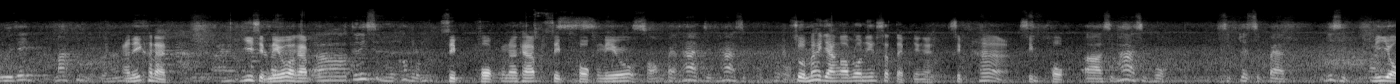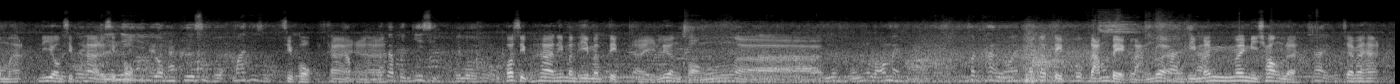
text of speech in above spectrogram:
ลุยได้มากขึ้นกว่าตัวนั้นอันนี้ขนาด 20 นิ้วอะครับ เอ่อตัวนี้ 16ครับผม16 นะครับ 16 นิ้ว 285 75 16ครับผมส่วนมากยางออฟโรดนี่สเต็ปยังไง 15 16 เอ่อ15 16 17 18 20นิยมฮะ นิยม 15 หรือ ที่นิยมคือ 16 มากที่สุด16 16ใช่ครับผมนะฮะแล้วก็เป็น 20 ไปเลยครับผมเพราะ 15 นี่บางทีมันติดไอ้เรื่องของเอ่อเรื่องของล้อแม็กค่อนข้างน้อย แล้วก็ติดพวกดัมเบรกหลังด้วยใช่บางทีใช่ ไม่ไม่มีช่องเลย ใช่ครับ ใช่ไหมฮะครับ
